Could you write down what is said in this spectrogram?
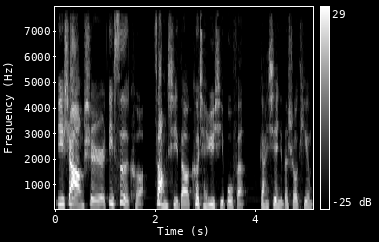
以上是第四课藏戏的课前预习部分，感谢你的收听。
